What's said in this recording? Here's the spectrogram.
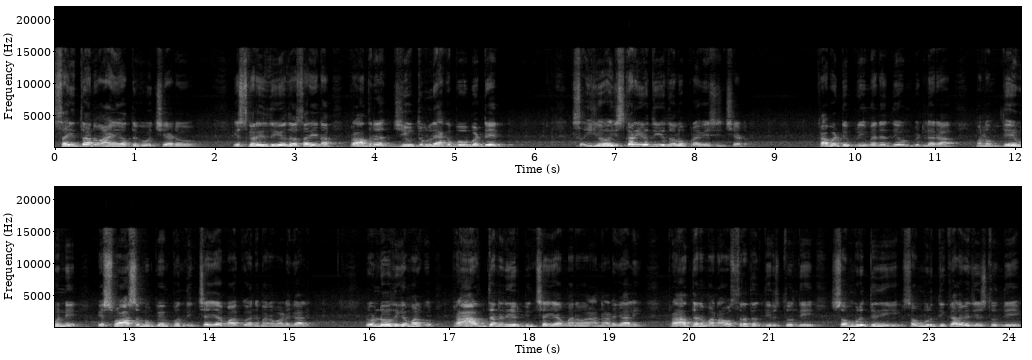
సైతాను ఆయన వద్దకు వచ్చాడు. ఇస్కరీతు యోధ సరైన ప్రార్థన జీవితం లేకపోబట్టే యో ఇస్కరియోతు యోధలో ప్రవేశించాడు. కాబట్టి ప్రియమైన దేవుని బిడ్డలారా మనం దేవుని విశ్వాసము పెంపొందించయ్యా మాకు అని మనం అడగాలి. రెండవదిగా మనకు ప్రార్థన నేర్పించయ్యా మనం అని అడగాలి. ప్రార్థన మన అవసరతను తీరుస్తుంది సమృద్ధిని సమృద్ధి కలగజేస్తుంది.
